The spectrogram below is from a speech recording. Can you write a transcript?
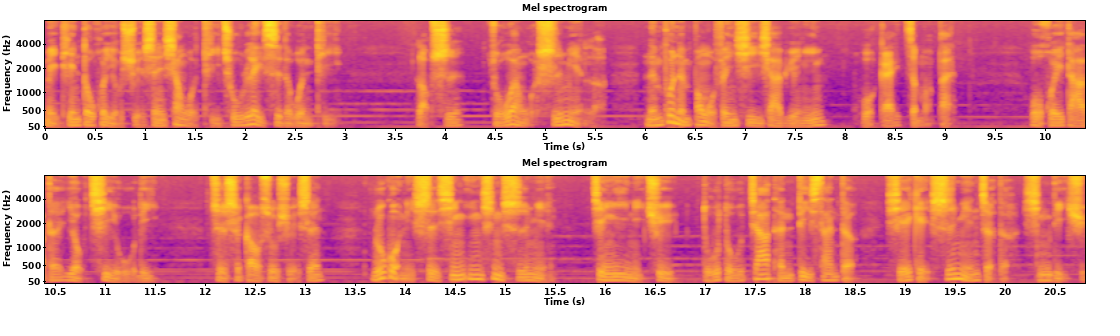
每天都会有学生向我提出类似的问题：“老师，昨晚我失眠了，能不能帮我分析一下原因？我该怎么办？”我回答的有气无力，只是告诉学生：“如果你是心因性失眠，建议你去读读加藤第三的《写给失眠者的心理学》。”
